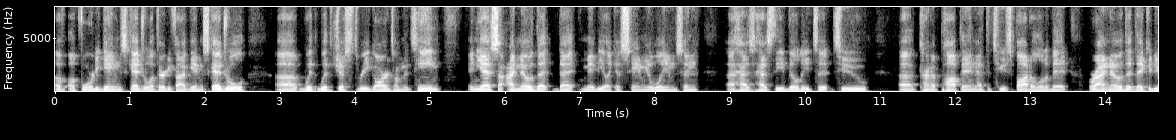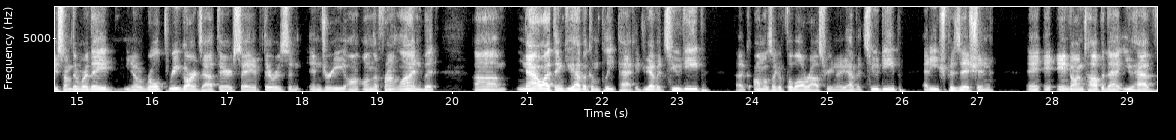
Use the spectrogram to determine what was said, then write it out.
of a 40 game schedule, a 35 game schedule uh, with with just three guards on the team. And yes, I know that that maybe like a Samuel Williamson uh, has has the ability to to uh, kind of pop in at the two spot a little bit. Or I know that they could do something where they you know rolled three guards out there, say if there was an injury on, on the front line. But um, now I think you have a complete package. You have a two deep, uh, almost like a football roster. You know, you have a two deep at each position, and, and on top of that, you have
